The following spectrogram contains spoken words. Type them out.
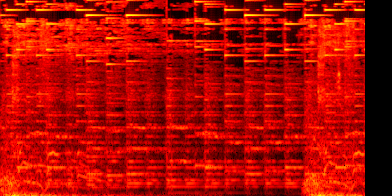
Ho, ho, ho.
